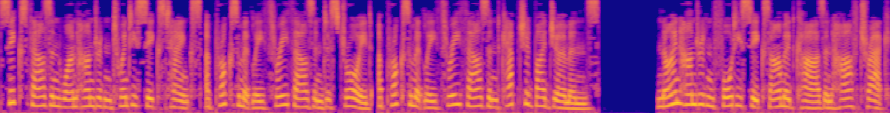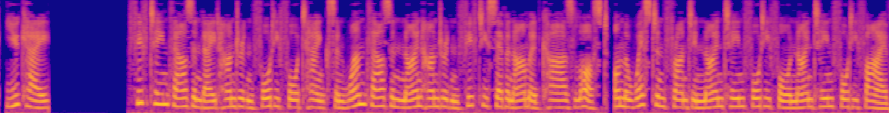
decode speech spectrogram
6126 tanks, approximately 3000 destroyed, approximately 3000 captured by Germans. 946 armored cars and half-track, UK 15,844 tanks and 1,957 armored cars lost. On the Western Front in 1944–1945,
